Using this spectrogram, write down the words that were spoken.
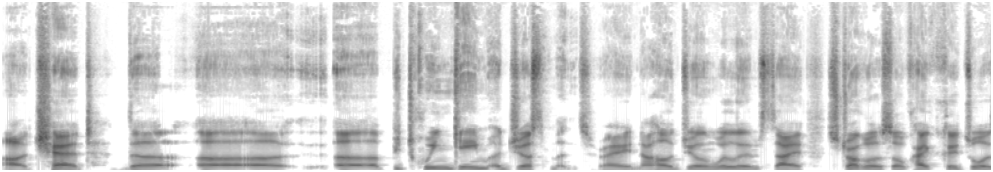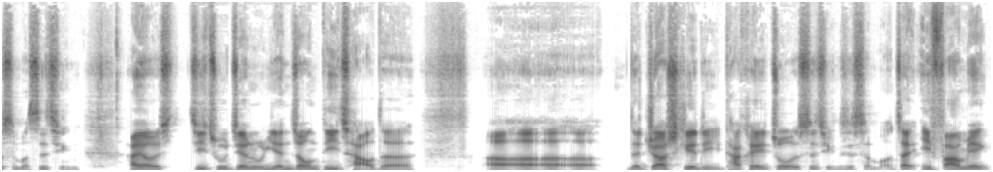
呃、，Chat 的呃呃呃 between game adjustment，right？然后 Jalen Williams 在 struggle 的时候还可以做什么事情？还有季初进入严重低潮的呃呃呃呃 The Josh Giddy，他可以做的事情是什么？在一方面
